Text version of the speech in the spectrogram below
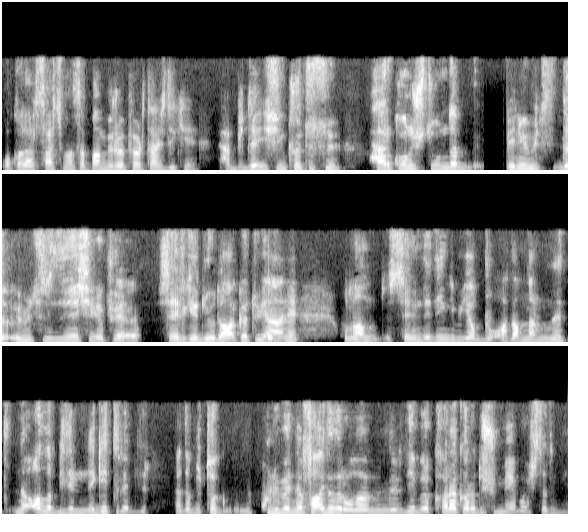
o kadar saçma sapan bir röportajdı ki. Ya bir de işin kötüsü her konuştuğunda beni ümit, ümitsizliğe şey yapıyor. Evet. Sevk ediyor. Daha kötü yani. Ulan senin dediğin gibi ya bu adamlar ne, ne alabilir, ne getirebilir? ya da bu, bu kulübe ne faydaları olabilir diye böyle kara kara düşünmeye başladım.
